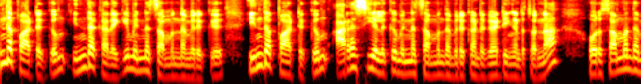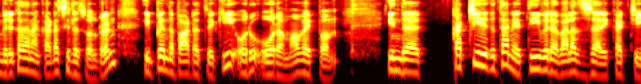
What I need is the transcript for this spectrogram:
இந்த பாட்டுக்கும் இந்த கதைக்கும் என்ன சம்மந்தம் இருக்குது இந்த பாட்டுக்கும் அரசியலுக்கும் என்ன சம்மந்தம் இருக்குன்னு கேட்டிங்கன்னு சொன்னால் ஒரு சம்மந்தம் இருக்குது அதை நான் கடைசியில் சொல்கிறேன் இப்போ இந்த பாட்டை தூக்கி ஒரு ஓரமாக வைப்போம். இந்த கட்சி இருக்குத்தானே தீவிர வலதுசாரி கட்சி.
